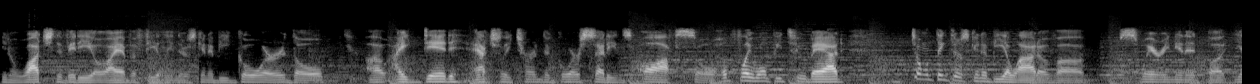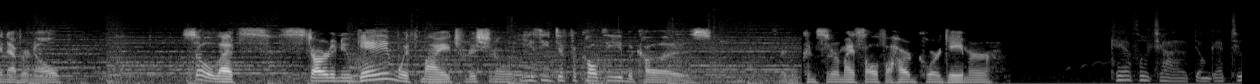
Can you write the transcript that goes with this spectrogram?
you know, watch the video. I have a feeling there's going to be gore, though uh, I did actually turn the gore settings off, so hopefully it won't be too bad. Don't think there's going to be a lot of uh, swearing in it, but you never know. So let's start a new game with my traditional easy difficulty because I don't consider myself a hardcore gamer. Careful, child. Don't get too...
